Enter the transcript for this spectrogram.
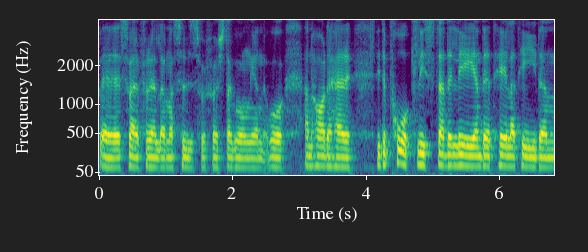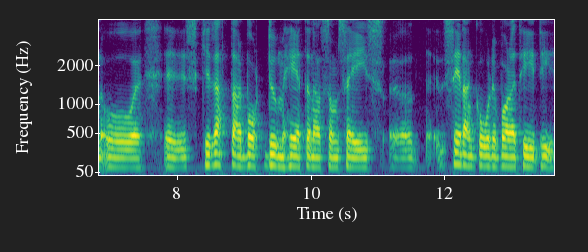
eh, svärföräldrarnas hus för första gången och han har det här lite påklistrade leendet hela tiden och eh, skrattar bort dumheterna som sägs. sedan går det bara till, till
